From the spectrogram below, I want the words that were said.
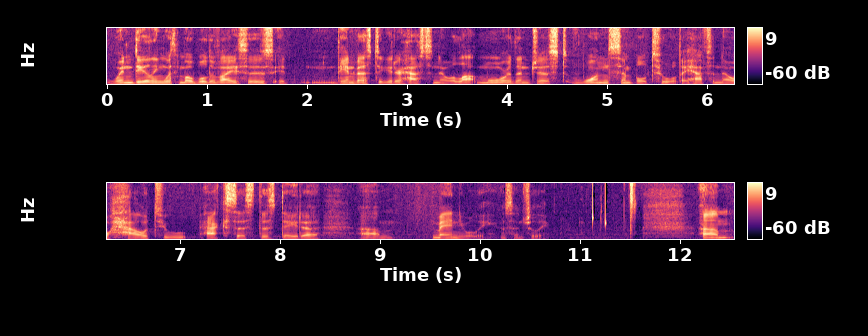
when dealing with mobile devices, it, the investigator has to know a lot more than just one simple tool. They have to know how to access this data um, manually, essentially. Um,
